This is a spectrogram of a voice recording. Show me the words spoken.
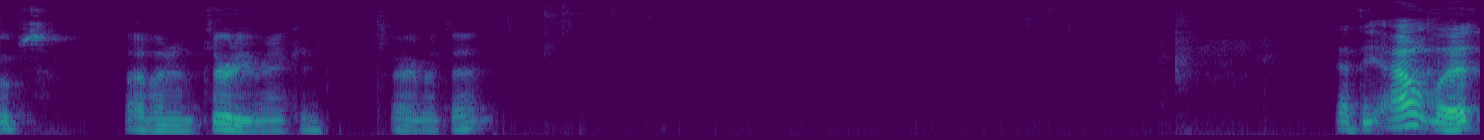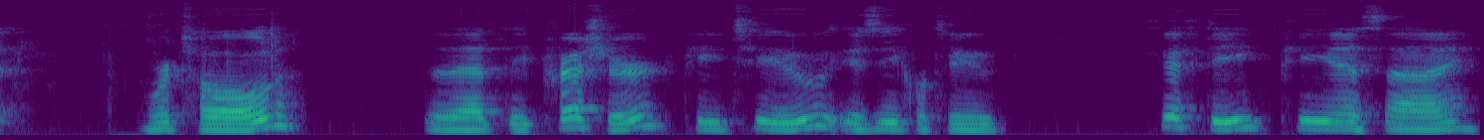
Oops, 530 Rankine. Sorry about that. At the outlet, we're told that the pressure, P2, is equal to 50 psi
